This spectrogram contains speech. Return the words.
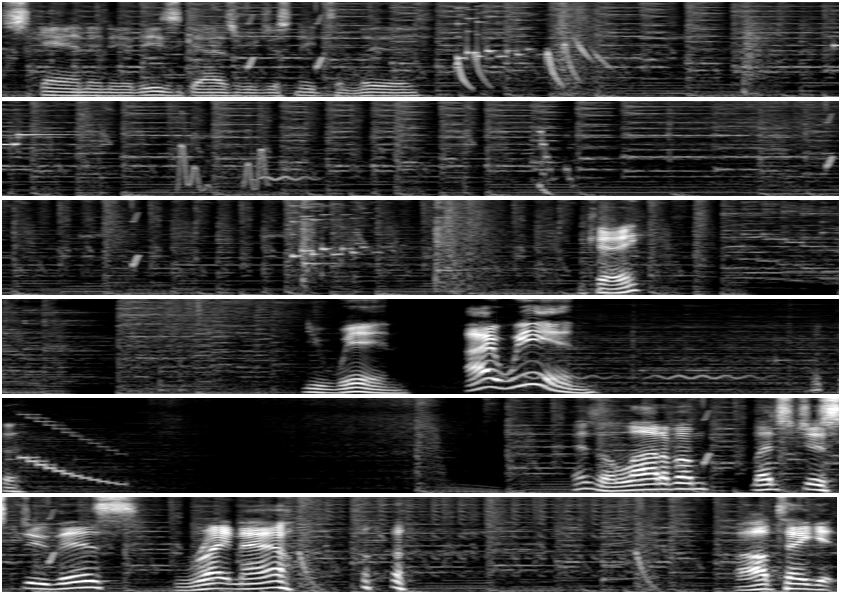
scan any of these guys. We just need to live. Okay. You win. I win. What the? There's a lot of them. Let's just do this right now. I'll take it.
